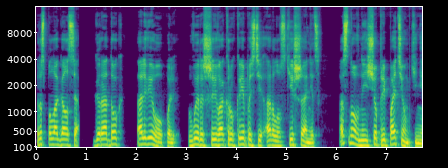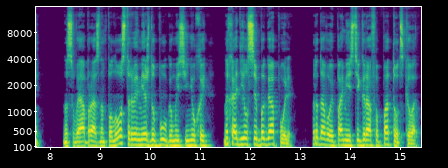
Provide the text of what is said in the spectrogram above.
располагался городок Альвеополь, выросший вокруг крепости Орловский Шанец, основанный еще при Потемкине. На своеобразном полуострове между Бугом и Синюхой находился Богополь, родовое поместье графа Потоцкого,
